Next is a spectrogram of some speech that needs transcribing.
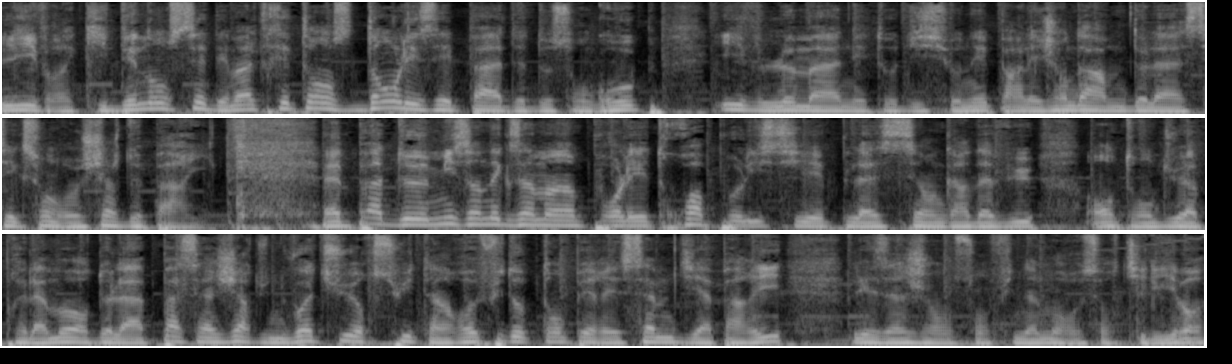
livre qui dénonçait des maltraitances dans les EHPAD de son groupe. Yves Leman est auditionné par les gendarmes de la section de recherche de Paris. Pas de mise en examen pour les trois policiers placés en garde à vue, entendus après la mort de la passagère d'une voiture suite à un refus d'obtempérer samedi à Paris. Les agents sont finalement ressortis libres.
